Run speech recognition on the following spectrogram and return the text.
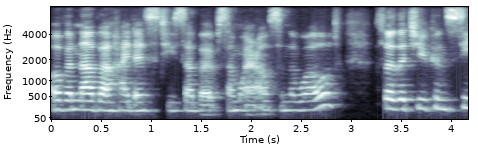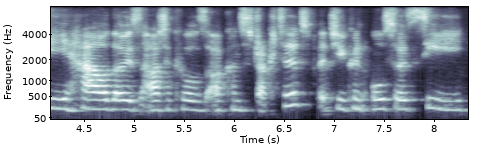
of another high density suburb somewhere else in the world, so that you can see how those articles are constructed, but you can also see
